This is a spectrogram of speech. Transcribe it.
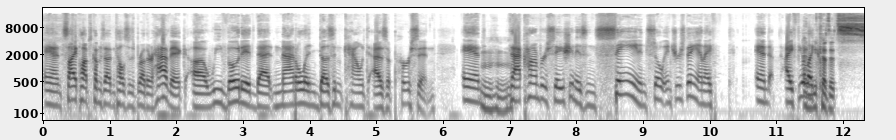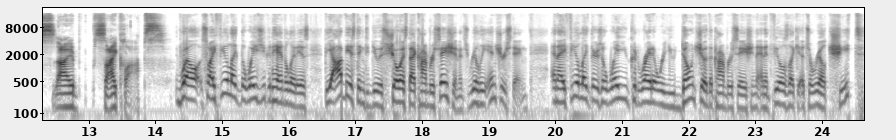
and Cyclops comes out and tells his brother Havoc, uh, "We voted that Madelyne doesn't count as a person," and Mhm. that conversation is insane and so interesting. And I and I feel and like because it's Cy- cyclops well, so I feel like the ways you could handle it is the obvious thing to do is show us that conversation. It's really interesting. And I feel like there's a way you could write it where you don't show the conversation and it feels like it's a real cheat.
